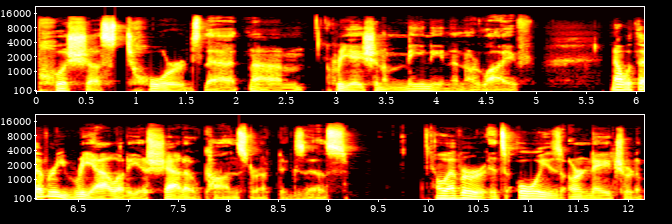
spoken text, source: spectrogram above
push us towards that um, creation of meaning in our life. Now, with every reality, a shadow construct exists. However, it's always our nature to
